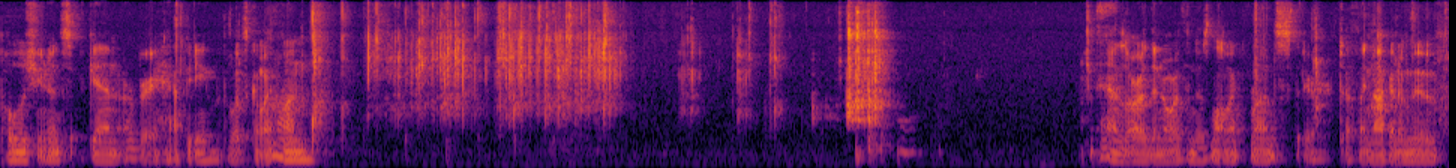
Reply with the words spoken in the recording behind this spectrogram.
Polish units, again, are very happy with what's going on. As are the North and Islamic fronts. They're definitely not going to move.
